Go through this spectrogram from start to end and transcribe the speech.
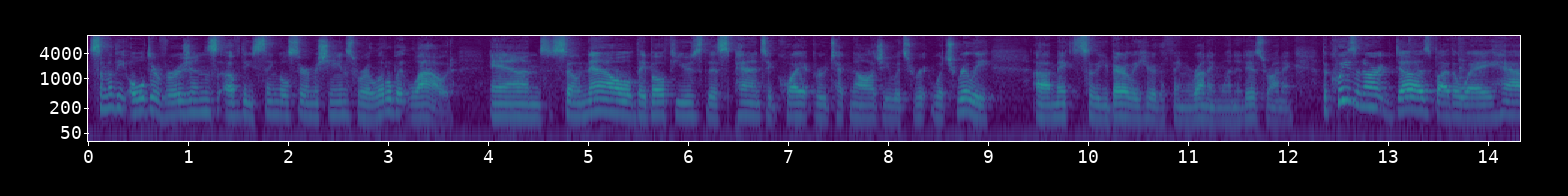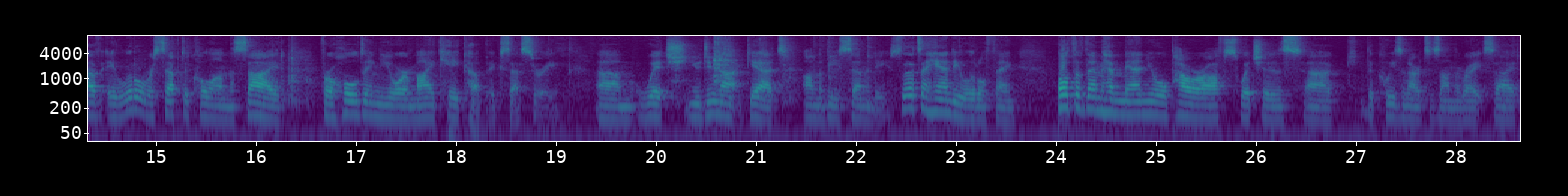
Some of the older versions of these single serve machines were a little bit loud. And so now they both use this patented quiet brew technology, which, re which really uh, makes so that you barely hear the thing running when it is running. The Cuisinart does, by the way, have a little receptacle on the side for holding your My K-Cup accessory, um, which you do not get on the B70. So that's a handy little thing. Both of them have manual power off switches. Uh, the Cuisinart's is on the right side,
